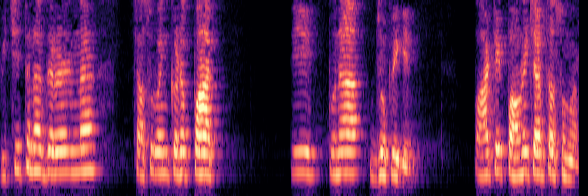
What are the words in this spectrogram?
विचित्र नजरेनं सासूबाईंकडे पाहत ती पुन्हा झोपी गेली. पहाटे पावणेचारचा सुमार.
